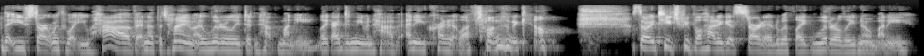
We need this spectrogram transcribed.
that you start with what you have and at the time I literally didn't have money. Like I didn't even have any credit left on an account. So I teach people how to get started with like literally no money.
